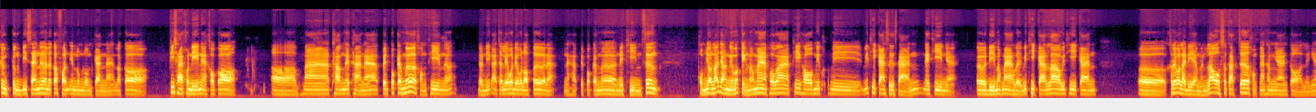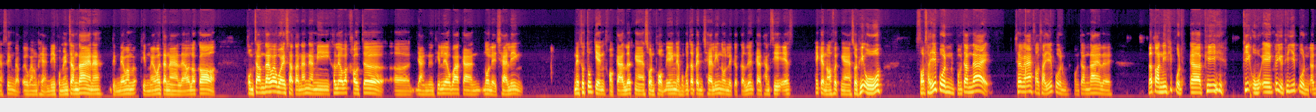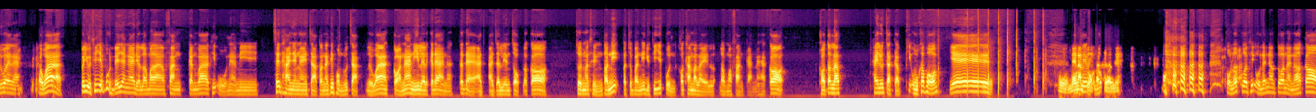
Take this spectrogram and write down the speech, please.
กึ่งกึ่งดีไซเนอร์แล้วก็ front-end รวมๆกันนะ แล้วก็พี่ชายคนนี้เนี่ยเขาก็เอ่อมาทำในฐานะเป็นโปรแกรมเมอร์ของทีมเนอะเดี๋ยวนี้อาจจะเรียกว่า developer แล้วนะครับเป็นโปรแกรมเมอร์ในทีม ซึ่งผมยอมรับอย่างหนึ่งว่าเก่งมากๆ เพราะว่าพี่เขามีมีวิธีการสื่อสารในทีมเนี่ยเออดีมากๆเลย วิธีการเล่าวิธีการ เออเขาเรียกว่าอะไรดียเหมือนเล่าสตรัคเจอร์ของการทำงานก่อนอะไรเงี้ยซึ่งแบบเออวางแผนดี ผมยังจำได้นะ ถึงแม้ว่าถึงแม้ว่าจะนานแล้ว แล้วก็ผมจำได้ว่าบริษัทตอนนั้นเนี่ยมีเขาเรียกว่า culture เอ่ออย่างหนึ่งที่เรียกว่าการ knowledge sharing ในทุกๆเย็นของการเลือกงาน ส่วนผมเองเนี่ยผมก็จะเป็น sharing knowledge เกี่ยวกับเรื่องการทำ CAS ให้กับน้องฝึกงาน ส่วนพี่อูสอนภาษาญี่ปุ่น ผมจำได้ ใช่ไหมสอนภาษาญี่ปุ่น ผมจำได้เลย แล้วตอนนี้พี่ปุ่นเอ่อพี่ พี่อูเองก็อยู่ที่ญี่ปุ่นแล้วด้วยนะ แต่ว่าไปอยู่ที่ญี่ปุ่นได้ยังไง เดี๋ยวเรามาฟังกันว่าพี่อูเนี่ยมีเส้นทางยังไงจากตอนนั้นที่ผมรู้จัก หรือว่าก่อนหน้านี้เลยก็ได้นะตั้งแต่อาจอาจจะเรียนจบแล้วก็จนมาถึงตอนนี้ปัจจุบันนี้อยู่ที่ญี่ปุ่นเขาทำอะไรเรามาฟังกันนะฮะก็ขอต้อนรับให้รู้จักกับพี่อูครับผม เย้โอ้แนะนำตัวโอเคผมก็เกินเลยผมรบกวนพี่อูแนะนำตัวหน่อยเนาะก็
